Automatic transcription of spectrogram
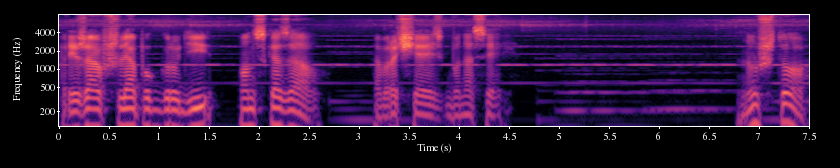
Прижав шляпу к груди, он сказал, обращаясь к Бонасере. «Ну что,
